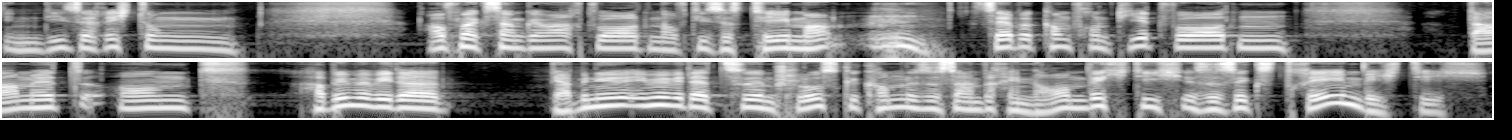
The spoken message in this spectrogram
in diese Richtung aufmerksam gemacht worden, auf dieses Thema, selber konfrontiert worden damit und habe immer wieder, ja, bin immer wieder zu dem Schluss gekommen, es ist einfach enorm wichtig, es ist extrem wichtig,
